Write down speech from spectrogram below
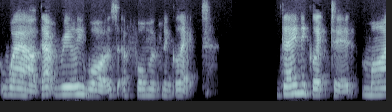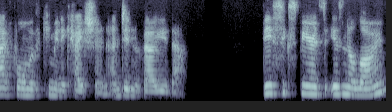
wow, that really was a form of neglect. They neglected my form of communication and didn't value that. This experience isn't alone.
